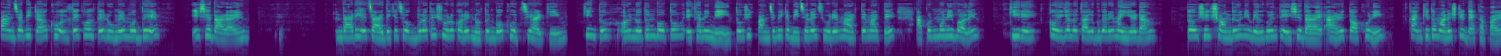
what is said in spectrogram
পাঞ্জাবিটা খুলতে খুলতে রুমের মধ্যে এসে দাঁড়ায়। দাঁড়িয়ে চারদিকে চোখ বুলাতে শুরু করে, নতুন বউ খুঁজছে আর কি। কিন্তু ওর নতুন বউ তো এখানে নেই। তৌশিক পাঞ্জাবিটা বিছানায় ছুঁড়ে মারতে মারতে আপন মনেই বলে, কী রে, কই গেল তালুকদারের মাইয়াডা তৌশিক সন্দেহ নিয়ে বেলগুনিতে এসে দাঁড়ায়, আর তখনই কাঙ্ক্ষিত মানুষটি দেখা পায়।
